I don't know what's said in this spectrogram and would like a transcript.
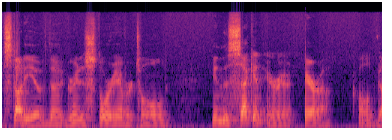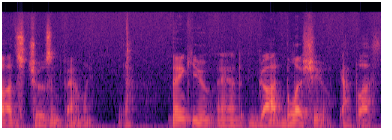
study of the greatest story ever told in the second era, era called God's Chosen Family. Yeah. Thank you, and God bless you. God bless.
